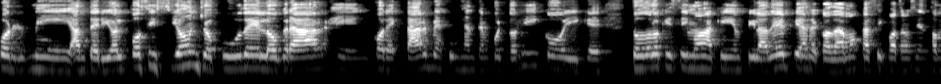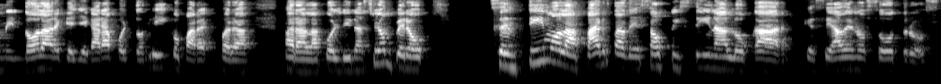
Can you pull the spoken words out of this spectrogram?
por mi anterior posición, yo pude lograr en conectarme con gente en Puerto Rico y que todo lo que hicimos aquí en Filadelfia, recaudamos casi 400 mil dólares que llegara a Puerto Rico para, para, para la coordinación, pero sentimos la falta de esa oficina local que sea de nosotros.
